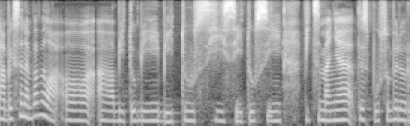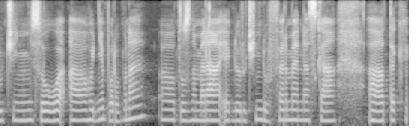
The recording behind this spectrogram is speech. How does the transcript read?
já bych se nebavila o B2B, B2C, C2C. Víceméně ty způsoby doručení jsou hodně podobné to znamená jak doručení do firmy dneska, tak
